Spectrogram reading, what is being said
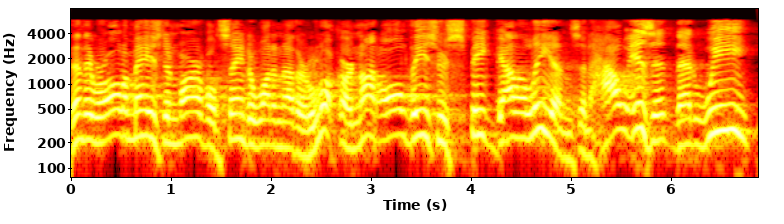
Then they were all amazed and marveled, saying to one another, Look, are not all these who speak Galileans? And how is it that we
